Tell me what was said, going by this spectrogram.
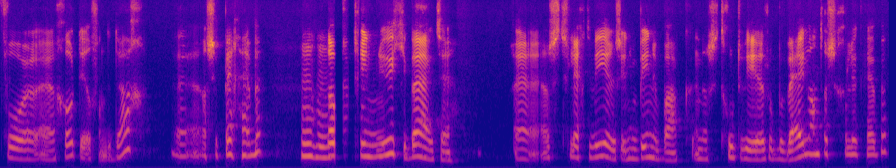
voor een groot deel van de dag, uh, als ze pech hebben. Mm -hmm. Dan misschien een uurtje buiten, als het slecht weer is, in een binnenbak. En als het goed weer is, op een weiland, als ze geluk hebben.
